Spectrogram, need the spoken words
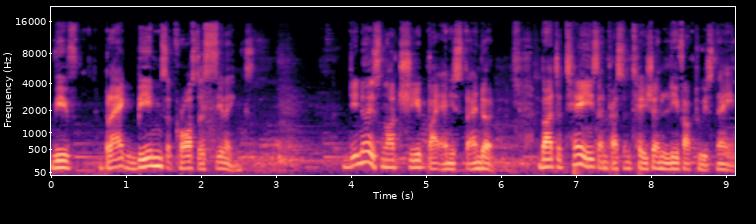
with black beams across the ceilings. Dinner is not cheap by any standard, but the taste and presentation live up to its name,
